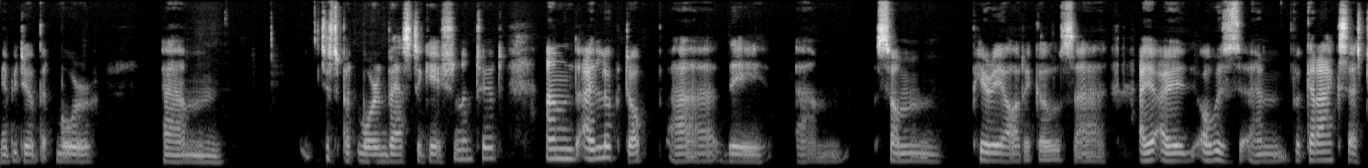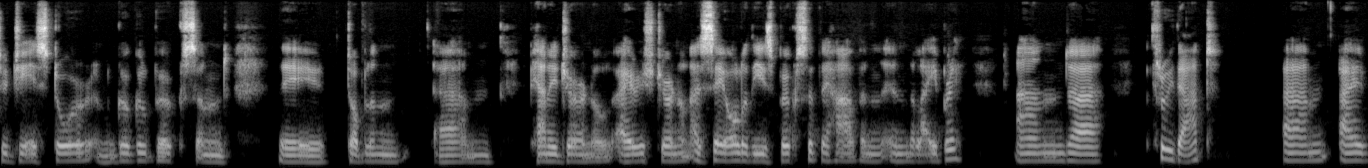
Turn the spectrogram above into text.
maybe do a bit more, um, just a bit more investigation into it. And I looked up uh, the um, some periodicals. Uh, I, I, always um, got access to JSTOR and Google Books and the Dublin um, Penny Journal, Irish Journal. I say all of these books that they have in, in the library. And uh, through that, um, I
